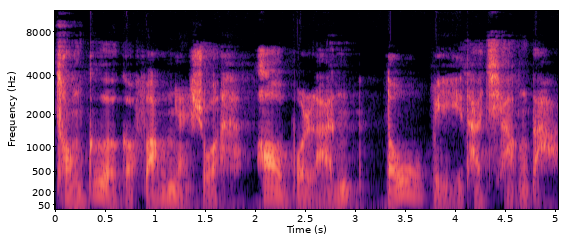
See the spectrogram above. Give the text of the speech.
从各个方面说，奥布兰都比他强大。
